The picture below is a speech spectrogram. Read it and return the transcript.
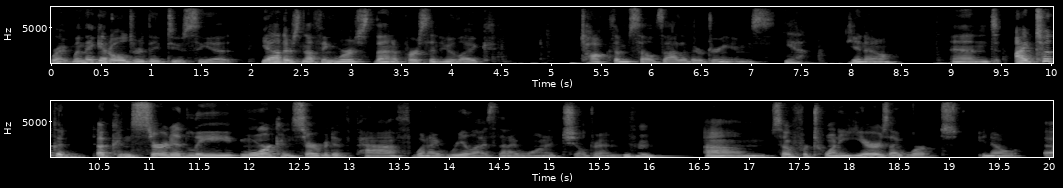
Right. When they get older, they do see it. Yeah, there's nothing worse than a person who like talk themselves out of their dreams. Yeah. You know? And I took a, a concertedly more conservative path when I realized that I wanted children. Mhm. Um, so for 20 years, I worked, you know, uh,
